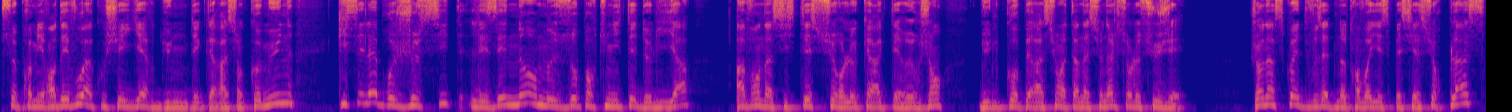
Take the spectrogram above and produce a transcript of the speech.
Ce premier rendez-vous a accouché hier d'une déclaration commune qui célèbre, je cite, les énormes opportunités de l'IA avant d'insister sur le caractère urgent d'une coopération internationale sur le sujet. Jean Asquette, vous êtes notre envoyé spécial sur place.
